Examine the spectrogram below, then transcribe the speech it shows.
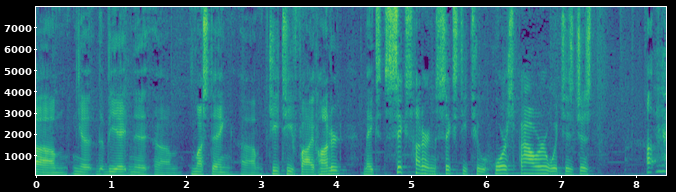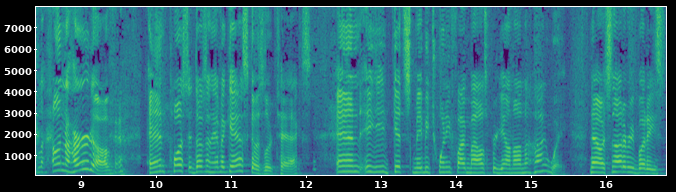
um, you know, the V8 in the um, Mustang um, GT500 makes 662 horsepower, which is just unheard of. and plus it doesn't have a gas guzzler tax, and it gets maybe 25 miles per gallon on the highway. Now, it's not everybody's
